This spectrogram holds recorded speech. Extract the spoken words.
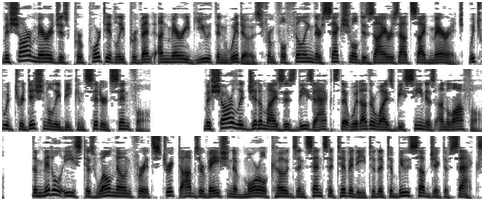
Misyar marriages purportedly prevent unmarried youth and widows from fulfilling their sexual desires outside marriage, which would traditionally be considered sinful. Misyar legitimizes these acts that would otherwise be seen as unlawful. The Middle East is well known for its strict observation of moral codes and sensitivity to the taboo subject of sex.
